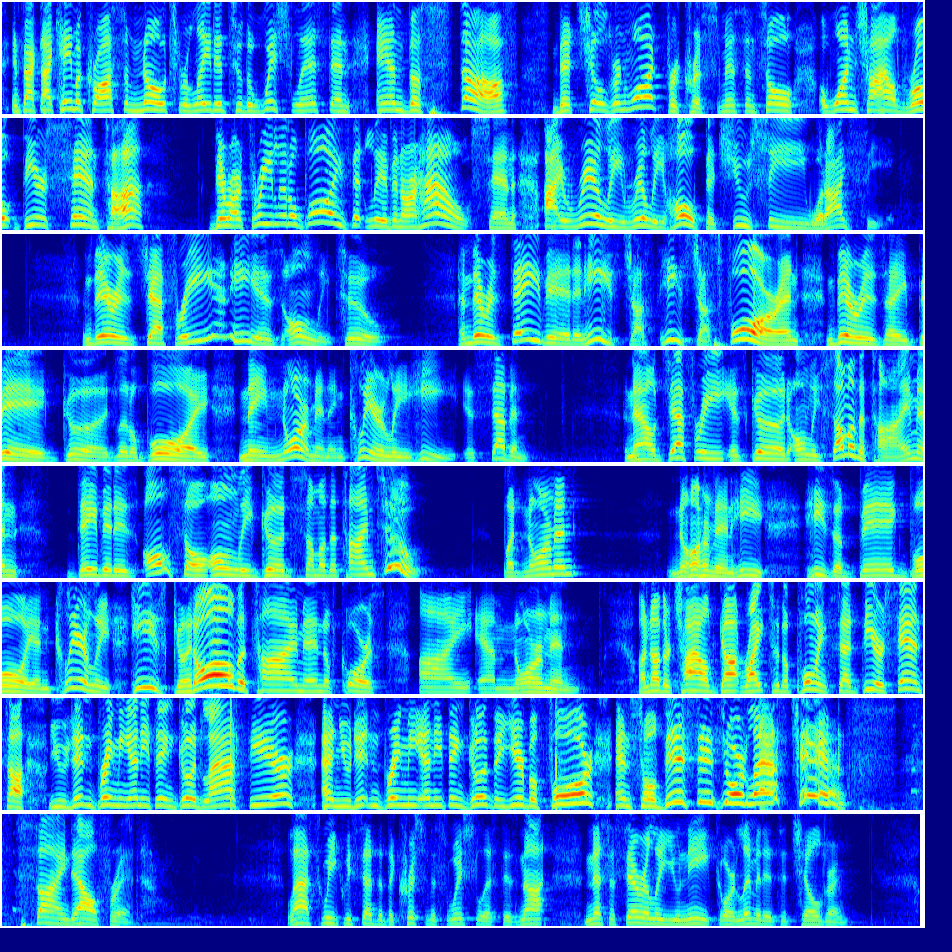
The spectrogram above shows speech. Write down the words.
In fact, I came across some notes related to the wish list and, and the stuff that children want for Christmas. And so one child wrote, Dear Santa, there are three little boys that live in our house, and I really, really hope that you see what I see. And there is Jeffrey, and he is only two. And there is David, and he's just he's just four. And there is a big, good little boy named Norman, and clearly he is seven. Now Jeffrey is good only some of the time, and David is also only good some of the time too. But Norman, Norman, he he's a big boy, and clearly he's good all the time. And of course, I am Norman. Another child got right to the point, said, Dear Santa, you didn't bring me anything good last year, and you didn't bring me anything good the year before, and so this is your last chance. Signed Alfred. Last week we said that the Christmas wish list is not necessarily unique or limited to children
